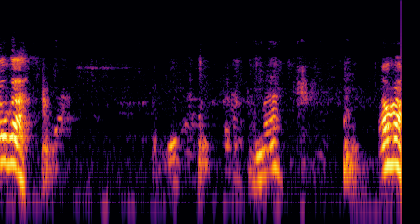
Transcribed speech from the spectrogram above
बस. का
